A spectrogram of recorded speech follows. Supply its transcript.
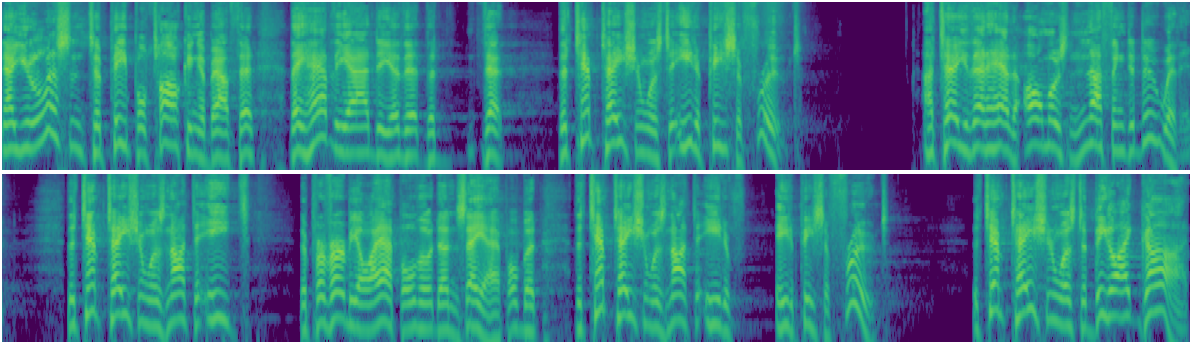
Now, you listen to people talking about that, they have the idea that the, that the temptation was to eat a piece of fruit. I tell you, that had almost nothing to do with it. The temptation was not to eat the proverbial apple, though it doesn't say apple, but the temptation was not to eat a, eat a piece of fruit. The temptation was to be like God.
